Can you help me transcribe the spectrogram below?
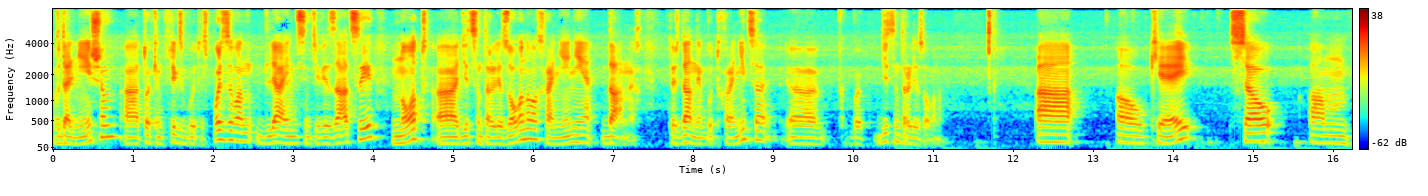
В дальнейшем а, токен Flix будет использован для инцентивизации нод а, децентрализованного хранения данных. То есть данные будут храниться а, как бы децентрализованно. Uh, okay, so um,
